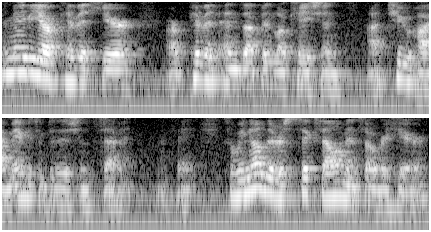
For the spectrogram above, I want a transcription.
And maybe our pivot here, our pivot ends up in location uh, too high. Maybe it's in position 7. Okay, So we know there are six elements over here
